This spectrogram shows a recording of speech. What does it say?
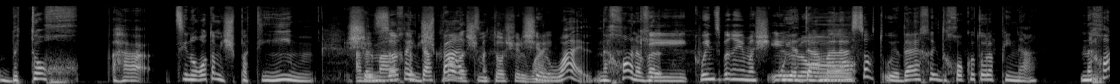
בתוך הצינורות המשפטיים של מערכת המשפט. אבל זאת הייתה כבר אשמתו של ויילד. של ויילד, נכון, אבל... כי קווינסברי משאיר לו... לו... הוא ידע מה לעשות, הוא ידע איך לדחוק אותו לפינה. נכון,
